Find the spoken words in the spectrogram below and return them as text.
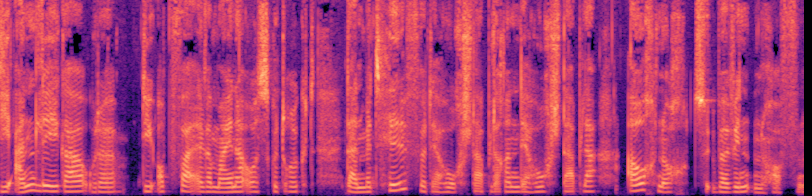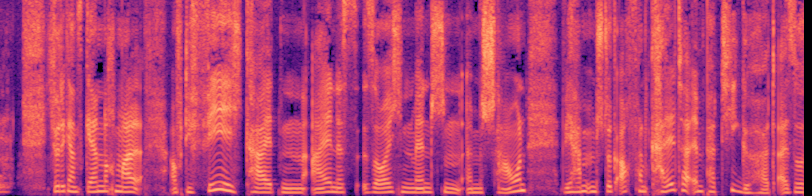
die Anleger oder die Opfer allgemeiner ausgedrückt dann mit Hilfe der Hochstaplerin, der Hochstapler auch noch zu überwinden hoffen. Ich würde ganz gern noch mal auf die Fähigkeiten eines solchen Menschen ähm, schauen. Wir haben im Stück auch von kalter Empathie gehört. Also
